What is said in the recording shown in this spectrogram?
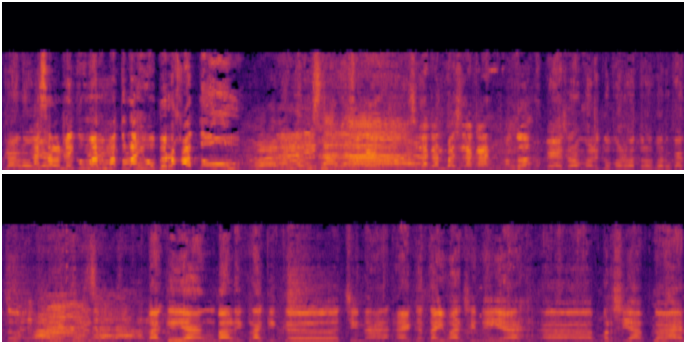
Kalau Assalamualaikum cuti- warahmatullahi wabarakatuh. Waalaikumsalam. Silakan Pak, silakan. Monggo. Oke, assalamualaikum warahmatullahi wabarakatuh. Bagi yang balik lagi ke Cina, eh ke Taiwan sini ya, eh, persiapkan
